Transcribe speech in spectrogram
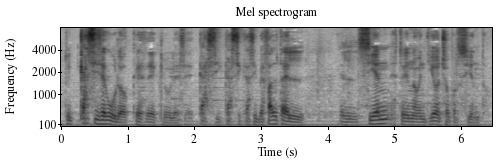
Estoy casi seguro que es de Clueless, eh, casi, casi, casi. Me falta el, el 100, estoy en 98%.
